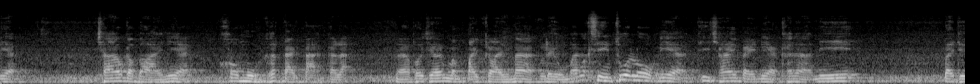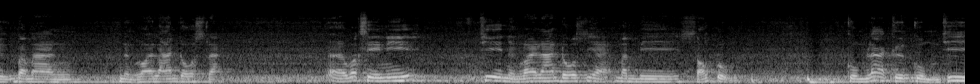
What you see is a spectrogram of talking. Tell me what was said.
เนี่ยเช้ากับบ่ายเนี่ยข้อมูลเขาแตกต่างกันละนะเพราะฉะนั้นมันไปไกลมากเร็วมากวัคซีนทั่วโลกเนี่ยที่ใช้ไปเนี่ยขณะนี้ไปถึงประมาณ 100 ล้านโดสละวัคซีนนี้ที่ 100 ล้านโดสเนี่ยมันมี 2 กลุ่ม กลุ่มแรกคือกลุ่มที่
